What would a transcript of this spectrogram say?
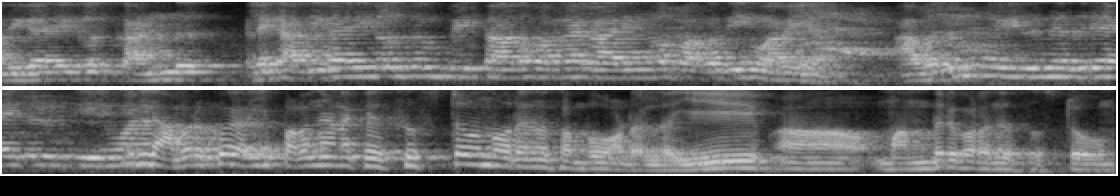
അധികാരികൾ കണ്ട് അല്ലെങ്കിൽ അധികാരികൾക്കും ഈ സാധാരണ പറഞ്ഞ കാര്യങ്ങൾ പകുതിയും അറിയാം. ഇതിനെതിരായിട്ടൊരു ഇല്ല തീരുമാനം അവർക്ക് ഈ പറഞ്ഞ കണക്ക് സിസ്റ്റം എന്ന് പറയുന്ന സംഭവം ഉണ്ടല്ലോ. ഈ മന്ത്രി പറഞ്ഞ സിസ്റ്റവും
